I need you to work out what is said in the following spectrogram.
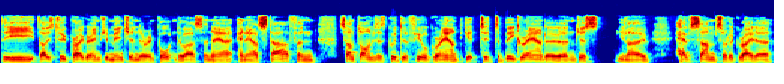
the those two programs you mentioned are important to us and our and our staff, and sometimes it's good to feel ground to get to, to be grounded and just you know have some sort of greater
